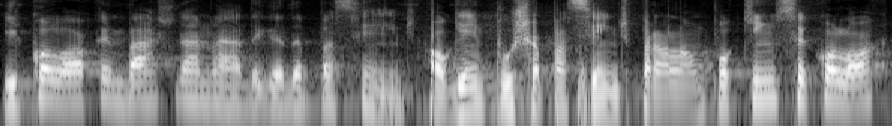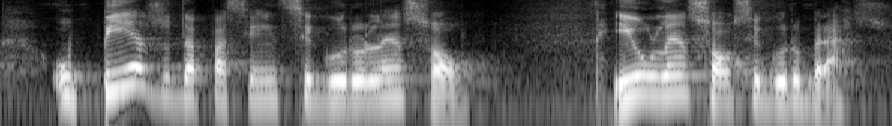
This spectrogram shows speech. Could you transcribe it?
e coloca embaixo da nádega da paciente. Alguém puxa a paciente para lá um pouquinho, você coloca. O peso da paciente segura o lençol. E o lençol segura o braço.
